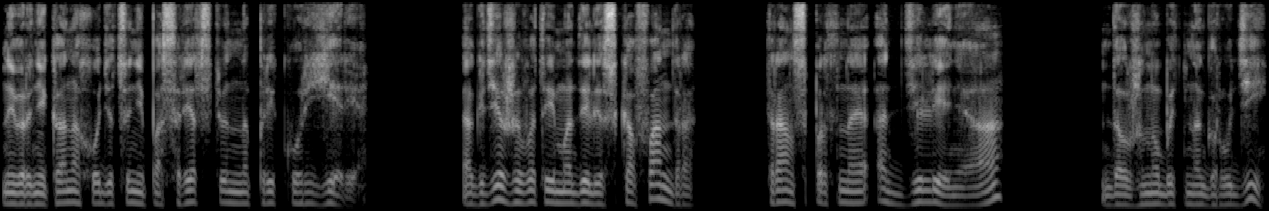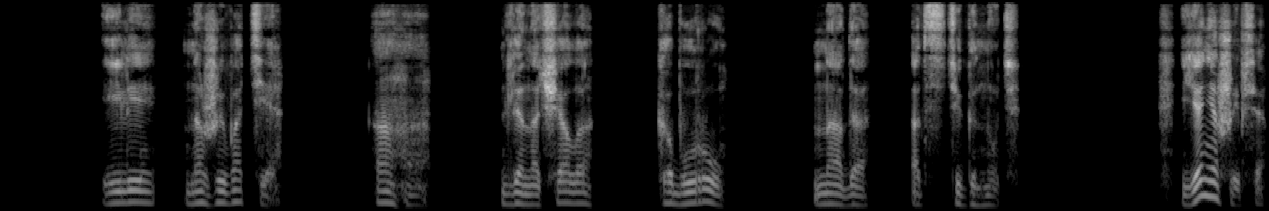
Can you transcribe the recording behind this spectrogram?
наверняка находится непосредственно при курьере. А где же в этой модели скафандра транспортное отделение, а? Должно быть на груди или на животе. Ага. Для начала кобуру надо отстегнуть. Я не ошибся.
